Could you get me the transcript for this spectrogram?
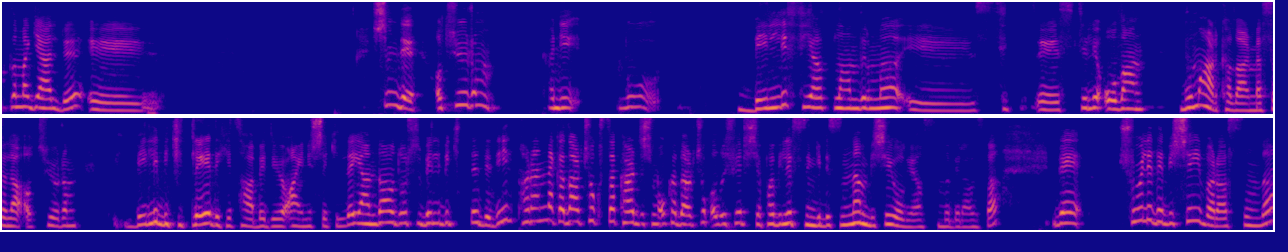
aklıma geldi. Ee, şimdi atıyorum hani bu belli fiyatlandırma e, stili olan bu markalar mesela atıyorum belli bir kitleye de hitap ediyor aynı şekilde. Yani daha doğrusu belli bir kitle de değil. Paran ne kadar çoksa kardeşim o kadar çok alışveriş yapabilirsin gibisinden bir şey oluyor aslında biraz da. Ve şöyle de bir şey var aslında.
